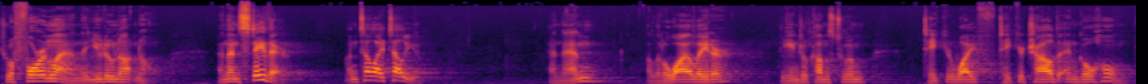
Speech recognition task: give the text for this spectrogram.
to a foreign land that you do not know, and then stay there until I tell you. And then a little while later, the angel comes to him Take your wife, take your child, and go home.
